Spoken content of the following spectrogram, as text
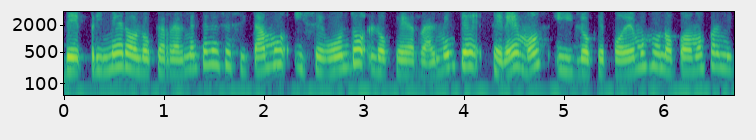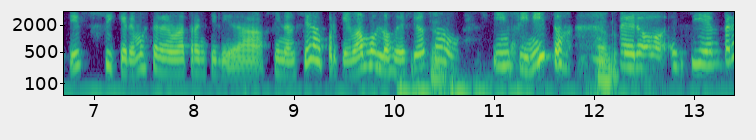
de primero lo que realmente necesitamos y segundo lo que realmente tenemos y lo que podemos o no podemos permitir si queremos tener una tranquilidad financiera, porque vamos, los deseos son infinitos, pero siempre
